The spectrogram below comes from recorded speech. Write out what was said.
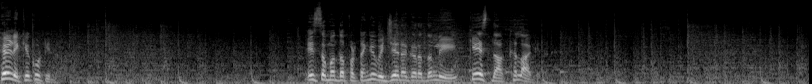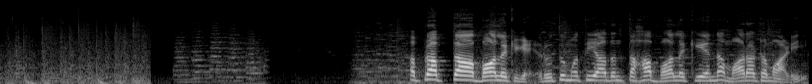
ಹೇಳಿಕೆ ಕೊಟ್ಟಿದ್ದಾರೆ. ಈ ಸಂಬಂಧಪಟ್ಟಂಗೆ ವಿಜಯನಗರದಲ್ಲಿ ಕೇಸ್ ದಾಖಲಾಗಿದೆ. ಅಪ್ರಾಪ್ತ ಬಾಲಕಿಗೆ ಋತುಮತಿಯಾದಂತಹ ಬಾಲಕಿಯನ್ನ ಮಾರಾಟ ಮಾಡಿ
